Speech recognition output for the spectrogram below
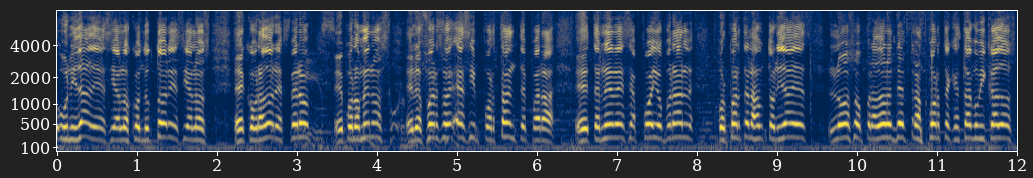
unidades y a los conductores y a los cobradores, pero por lo menos el esfuerzo es importante para tener ese apoyo moral por parte de las autoridades los operadores del transporte que están ubicados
